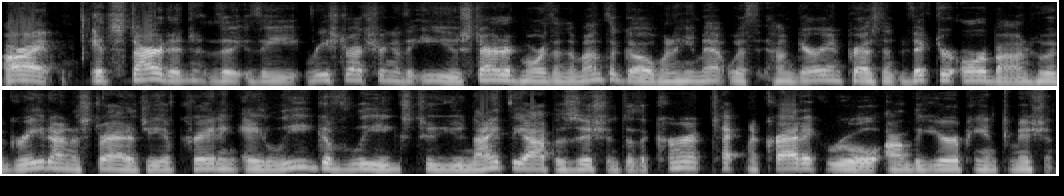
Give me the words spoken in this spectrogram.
All right, it started the the restructuring of the EU started more than a month ago when he met with Hungarian President Viktor Orban, who agreed on a strategy of creating a league of leagues to unite the opposition to the current technocratic rule on the European Commission.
